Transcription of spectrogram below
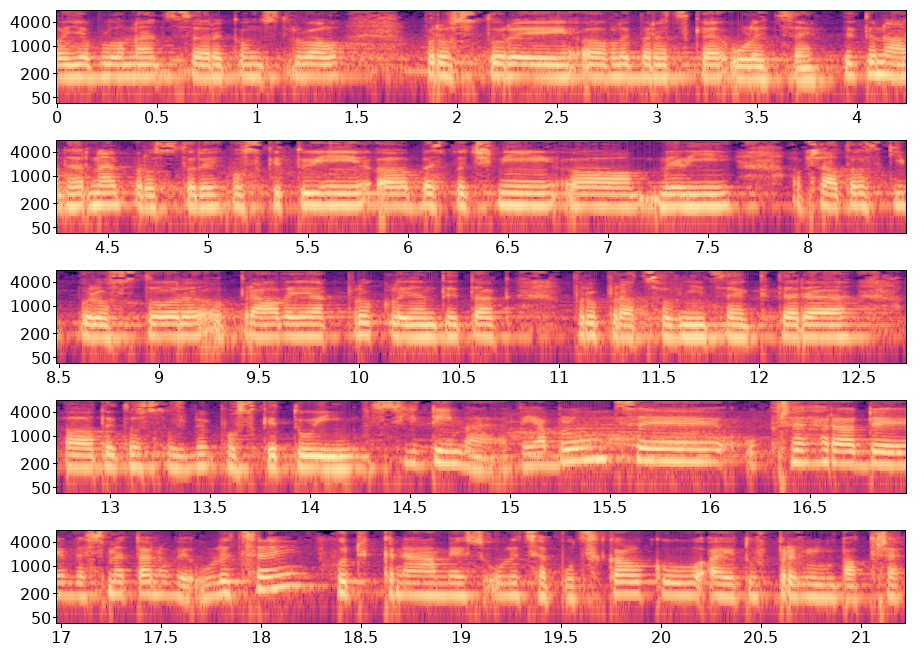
Jablonec rekonstruoval prostory v Liberecké ulici. Tyto nádherné prostory poskytují eh, bezpečný, eh, milý a přátelský prostor právě jak pro klienty, tak pro pracovnice, které eh, tyto služby poskytují. Sídlíme v Jablonci, u přehrady ve Smetanově ulici. Vchod k nám je z ulice Podskalku a je tu v prvním patře.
